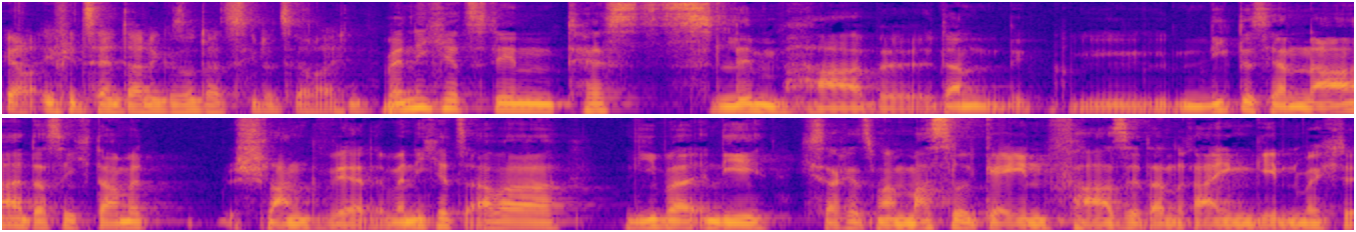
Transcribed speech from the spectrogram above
ja, effizient deine Gesundheitsziele zu erreichen. Wenn ich jetzt den Test Slim habe, dann liegt es ja nahe, dass ich damit schlank werde. Wenn ich jetzt aber lieber in die, ich sage jetzt mal, Muscle Gain Phase dann reingehen möchte,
